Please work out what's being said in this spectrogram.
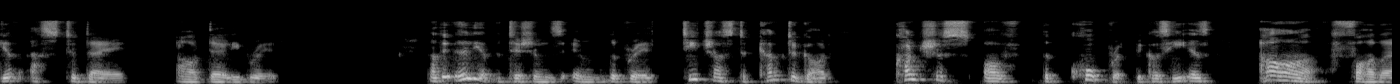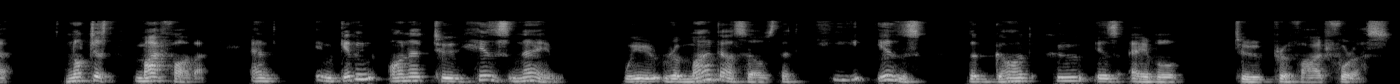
Give us today our daily bread. Now, the earlier petitions in the prayer teach us to come to God conscious of the corporate because He is our Father, not just my Father. And in giving honor to His name, we remind ourselves that He is the God who is able to provide for us.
